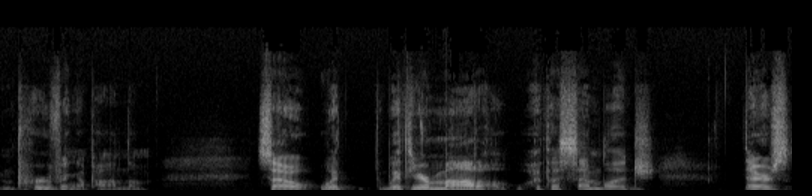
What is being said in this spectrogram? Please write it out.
improving upon them. So with with your model with assemblage there's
